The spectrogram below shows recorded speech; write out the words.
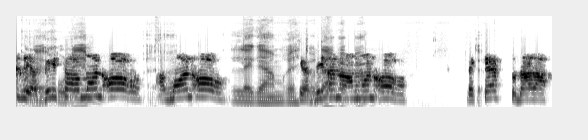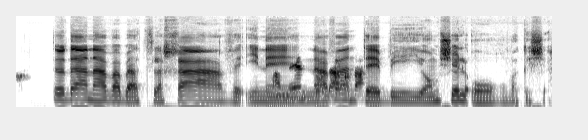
הזה יביא איתו המון אור, המון אור. לגמרי, תודה רבה. יביא לנו המון אור. בכיף, תודה לך. תודה נאוה, בהצלחה, והנה נאוה אנטבי, יום של אור, בבקשה.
